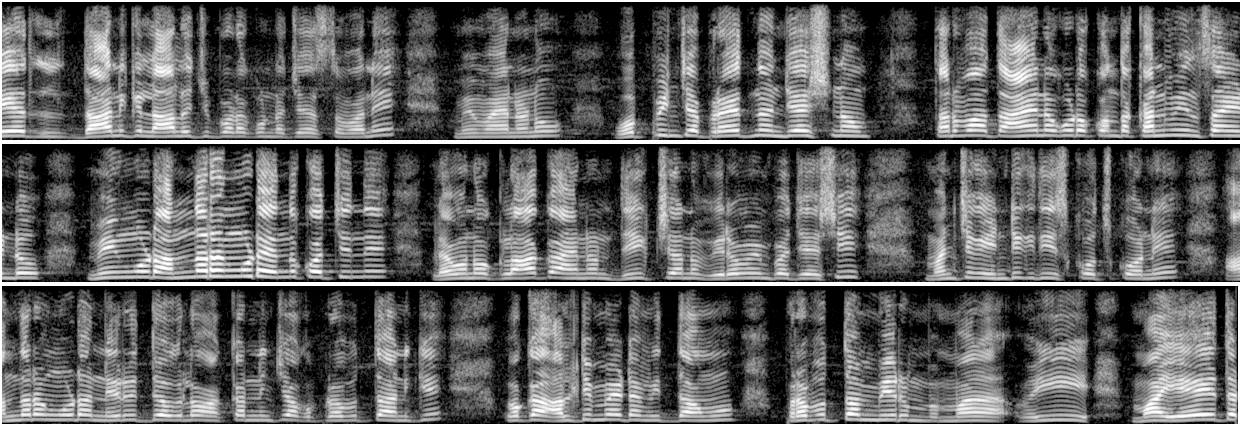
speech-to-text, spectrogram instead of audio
ఏ దానికి లాలుచి పడకుండా చేస్తావని మేము ఆయనను ఒప్పించే ప్రయత్నం చేసినాం. తర్వాత ఆయన కూడా కొంత కన్విన్స్ అయ్యిండు మేము కూడా అందరం కూడా ఎందుకు వచ్చింది? లెవెన్ ఓ క్లాక్ ఆయనను దీక్షను విరమింపజేసి మంచిగా ఇంటికి తీసుకొచ్చుకొని అందరం కూడా నిరుద్యోగులం అక్కడి నుంచి ఒక ప్రభుత్వానికి ఒక అల్టిమేటం ఇద్దాము. ప్రభుత్వం మీరు మా ఈ మా ఏ అయితే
